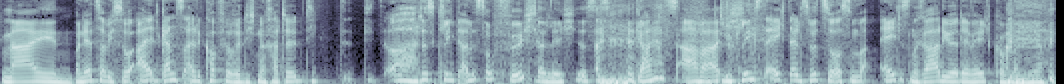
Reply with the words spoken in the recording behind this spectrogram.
Nein. Und jetzt habe ich so alt, ganz alte Kopfhörer, die ich noch hatte. Die, die, ah, das klingt alles so fürchterlich. Das ist ganz. Aber du klingst echt, als würdest du aus dem ältesten Radio der Welt kommen bei mir.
